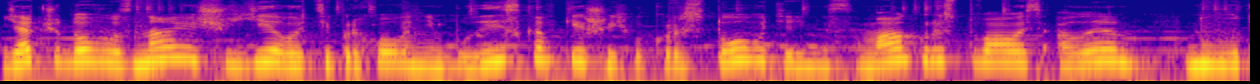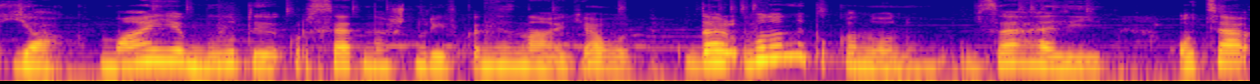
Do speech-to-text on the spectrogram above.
Я чудово знаю, що є оці приховані блискавки, що їх використовують, я і не сама користувалась, але ну от як має бути корсетна шнурівка? Не знаю, я от да, воно не по канону взагалі. Оця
